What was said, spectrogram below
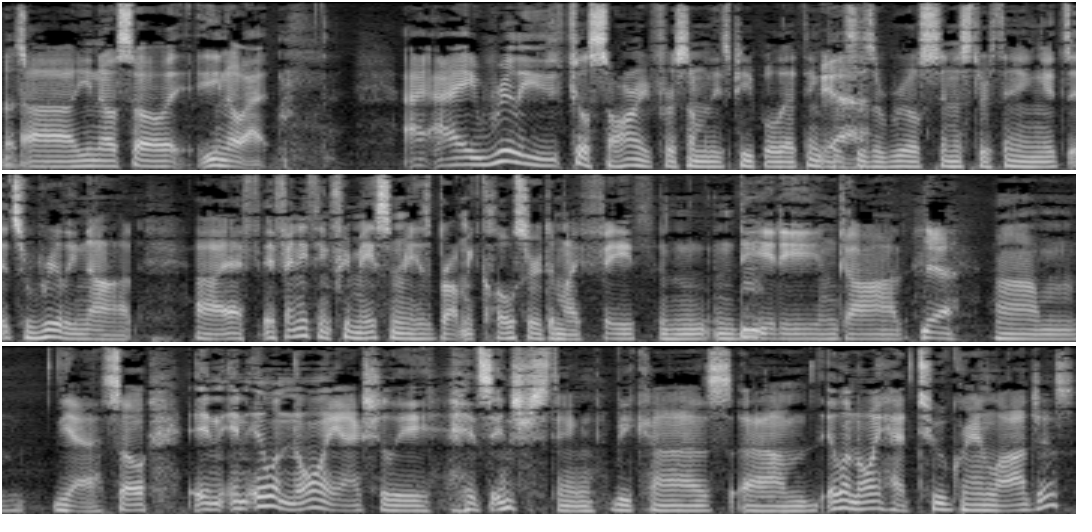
That's Uh, you know, so you know, I, I, I really feel sorry for some of these people that think this is a real sinister thing. It's it's really not. Uh, if, if anything, Freemasonry has brought me closer to my faith in, in deity and God. Yeah. Um, yeah. So in, in Illinois, actually, it's interesting because um, Illinois had two Grand Lodges,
